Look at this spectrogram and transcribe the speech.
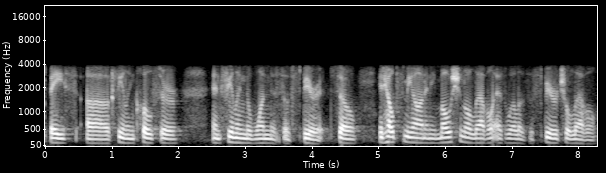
space of feeling closer and feeling the oneness of spirit. So it helps me on an emotional level as well as a spiritual level.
